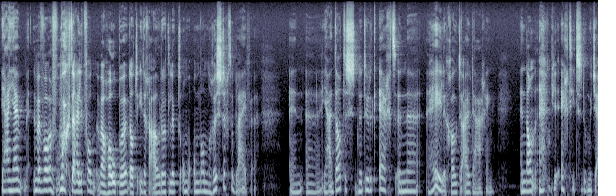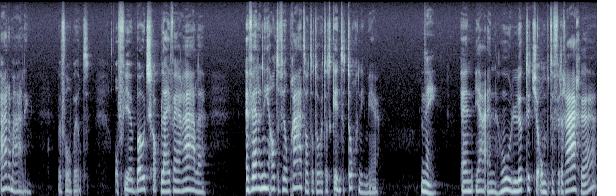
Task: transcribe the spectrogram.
ja, jij, we verwachten eigenlijk van... We hopen dat iedere ouder het lukt om, om dan rustig te blijven. En eh, ja, dat is natuurlijk echt een hele grote uitdaging. En dan heb je echt iets te doen met je ademhaling, bijvoorbeeld. Of je boodschap blijven herhalen. En verder niet al te veel praten, want dat hoort dat kind er toch niet meer. Nee. En ja, en hoe lukt het je om te verdragen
